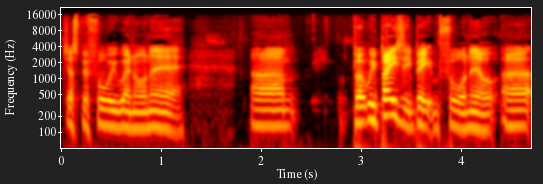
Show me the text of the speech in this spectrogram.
just before we went on air, um, but we basically beat them four 0 uh,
